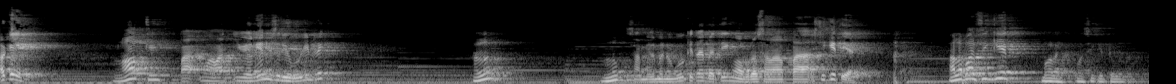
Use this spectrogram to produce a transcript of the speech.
Oke, Oke. Pak Muhammad Yulian bisa dihubungin, Rick? Halo? Belum? Sambil menunggu kita berarti ngobrol sama Pak Sigit ya? Halo Pak Sigit. Boleh, Pak Sigit dulu.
